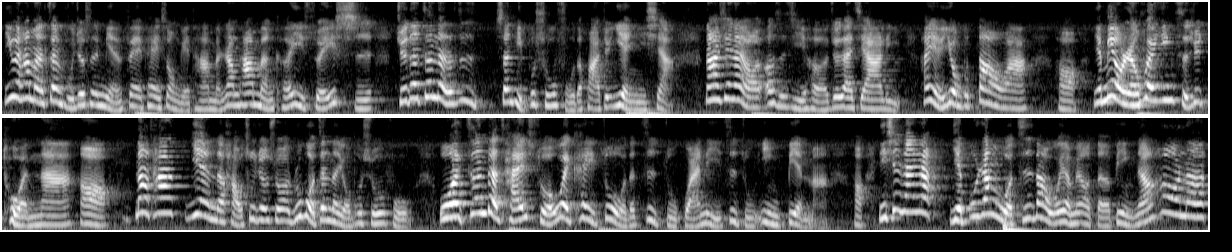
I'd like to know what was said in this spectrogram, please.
因为他们的政府就是免费配送给他们，让他们可以随时觉得真的是身体不舒服的话就验一下。那现在有二十几盒就在家里，他也用不到啊，好，也没有人会因此去囤呐，哦。那他验的好处就是说，如果真的有不舒服，我真的才所谓可以做我的自主管理、自主应变嘛。好，你现在让也不让我知道我有没有得病，然后呢，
